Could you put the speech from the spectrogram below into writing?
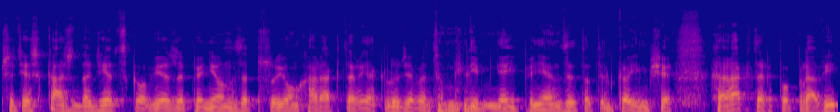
Przecież każde dziecko wie, że pieniądze psują charakter. Jak ludzie będą mieli mniej pieniędzy, to tylko im się charakter poprawi.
